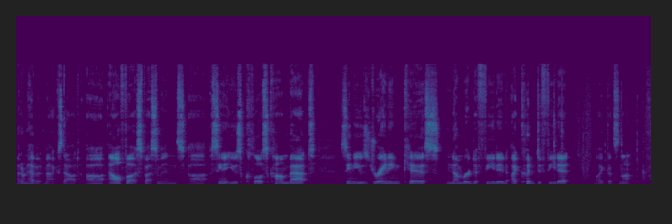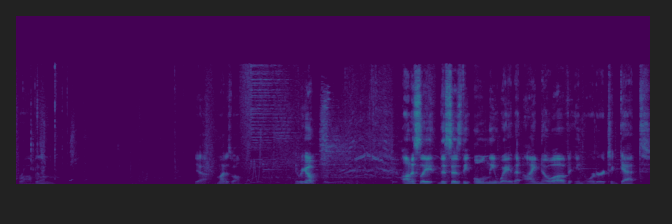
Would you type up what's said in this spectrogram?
I don't have it maxed out. Uh, alpha specimens. Uh, seen it use close combat. Seen it use draining kiss. Number defeated. I could defeat it. Like that's not a problem. Yeah, might as well. Here we go. Honestly, this is the only way that I know of in order to get.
